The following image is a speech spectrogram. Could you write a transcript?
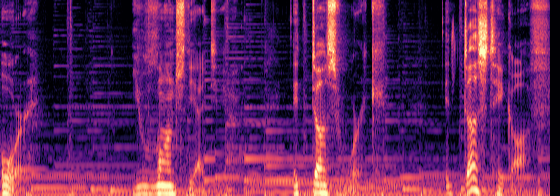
Or you launch the idea, it does work, it does take off,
